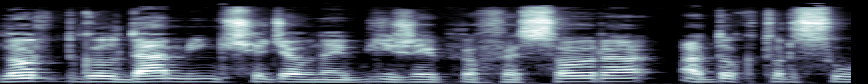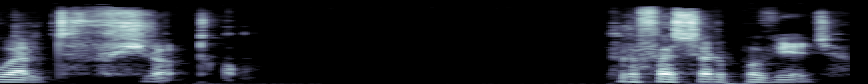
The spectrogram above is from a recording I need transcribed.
Lord Goldaming siedział najbliżej profesora, a dr Seward w środku. Profesor powiedział:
